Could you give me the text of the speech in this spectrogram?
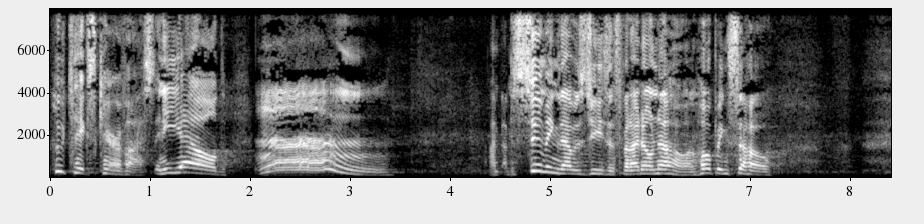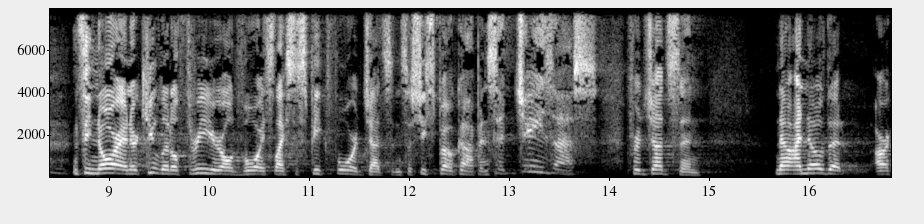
who takes care of us? And he yelled, mm. I'm, I'm assuming that was Jesus, but I don't know. I'm hoping so. And see, Nora, in her cute little three year old voice, likes to speak for Judson. So she spoke up and said, Jesus, for Judson. Now, I know that our,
